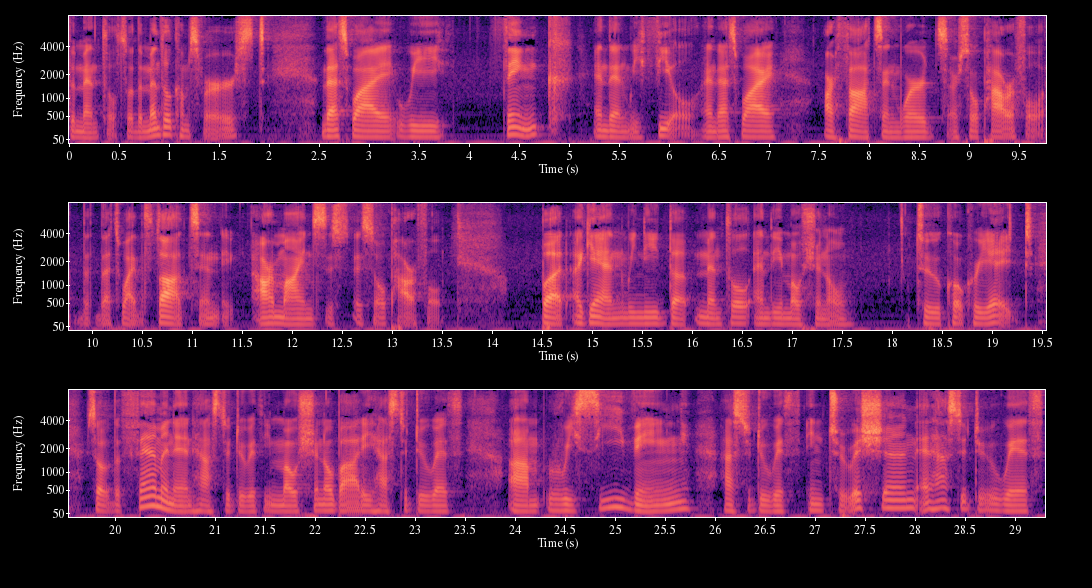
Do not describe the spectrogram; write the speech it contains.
the mental. So the mental comes first. That's why we think and then we feel. And that's why our thoughts and words are so powerful. That's why the thoughts and our minds is, is so powerful. But again, we need the mental and the emotional to co create. So the feminine has to do with emotional body, has to do with um, receiving, has to do with intuition, and has to do with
